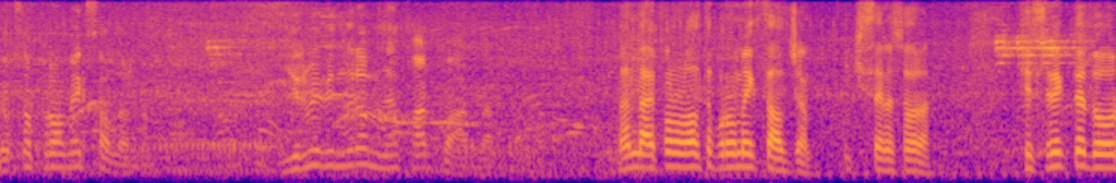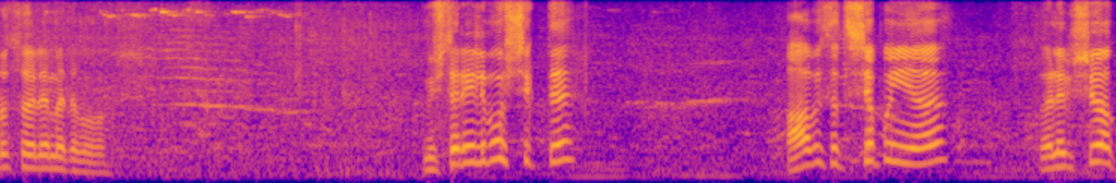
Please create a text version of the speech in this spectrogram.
Yoksa Pro Max alırdım. 20 bin lira mı ne fark vardı? Ben de iPhone 16 Pro Max alacağım. 2 sene sonra. Kesinlikle doğru söylemedim ama. Müşteri eli boş çıktı. Abi satış yapın ya. Öyle bir şey yok.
